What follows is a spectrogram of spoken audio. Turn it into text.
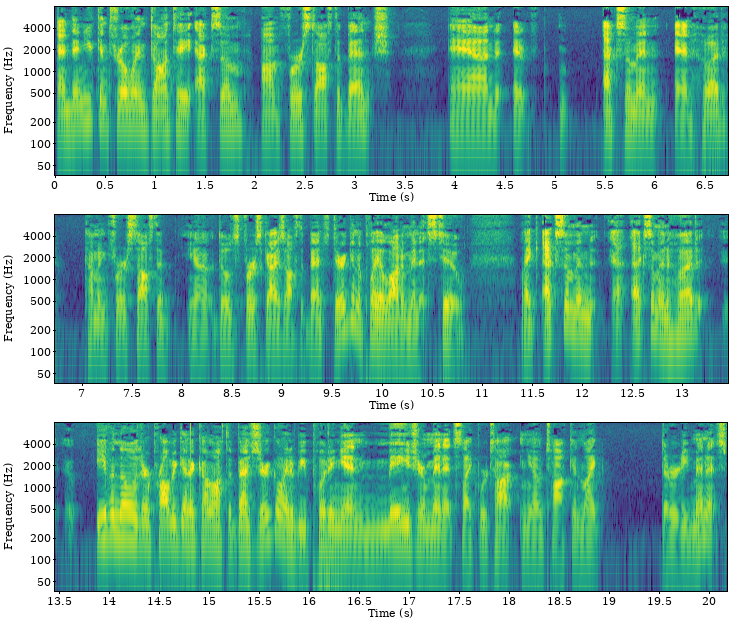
And then you can throw in Dante Exum um, first off the bench, and it, Exum and, and Hood coming first off the you know those first guys off the bench. They're going to play a lot of minutes too. Like Exum and Exum and Hood, even though they're probably going to come off the bench, they're going to be putting in major minutes. Like we're talking, you know, talking like thirty minutes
